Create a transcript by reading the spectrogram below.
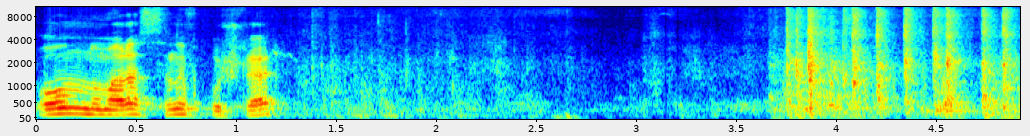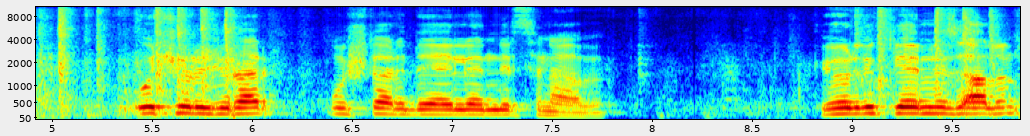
10 numara sınıf kuşlar. Uçurucular kuşları değerlendirsin abi. Gördüklerinizi alın.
